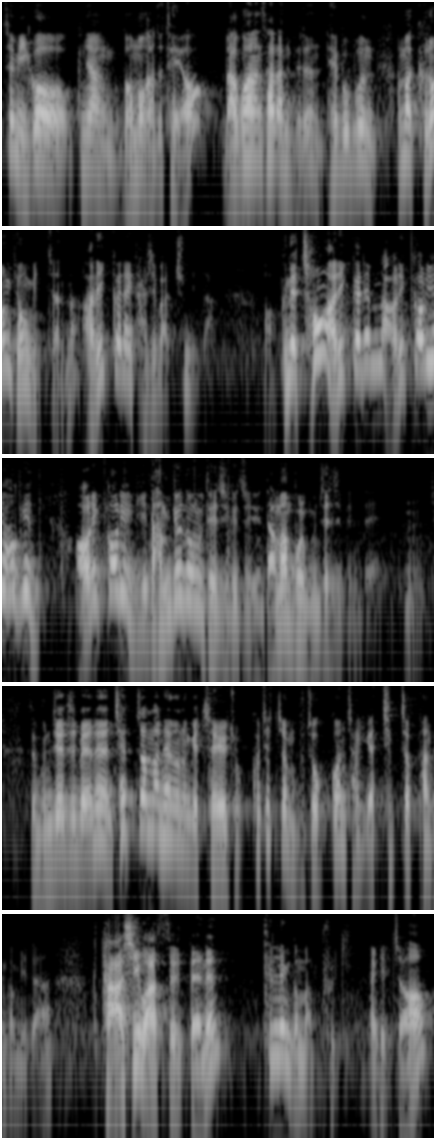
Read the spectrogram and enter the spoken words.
선생님 이거 그냥 넘어가도 돼요? 라고 하는 사람들은 대부분 아마 그런 경험 있지 않나? 아리까리하게 다시 맞춥니다. 어, 근데 정 아리까리 하면 아리까리하게 아리까리 남겨놓으면 되지 그지? 나만 볼 문제집인데. 음. 그래서 문제집에는 채점만 해놓는 게 제일 좋고 채점 무조건 자기가 직접 하는 겁니다. 다시 왔을 때는 틀린 것만 풀기. 알겠죠?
